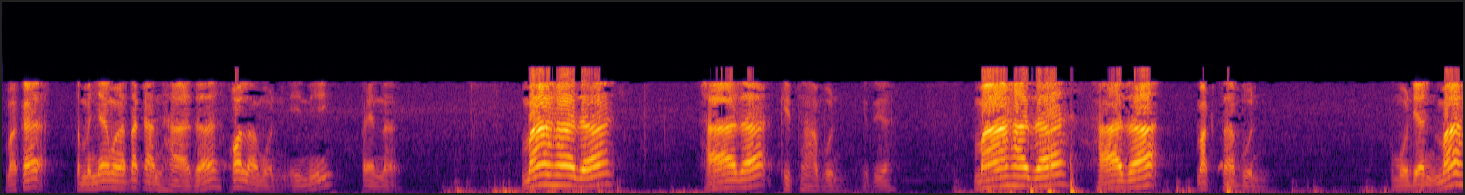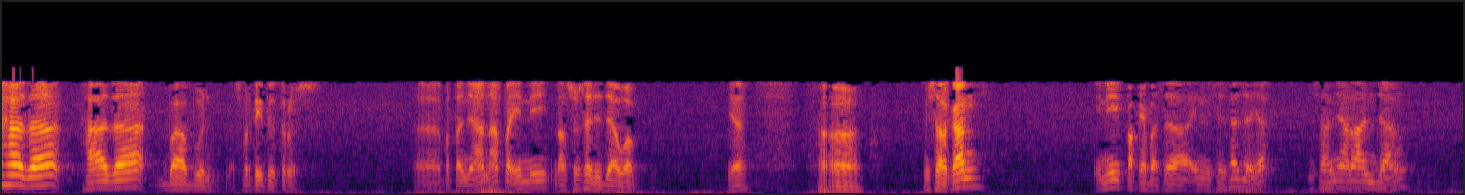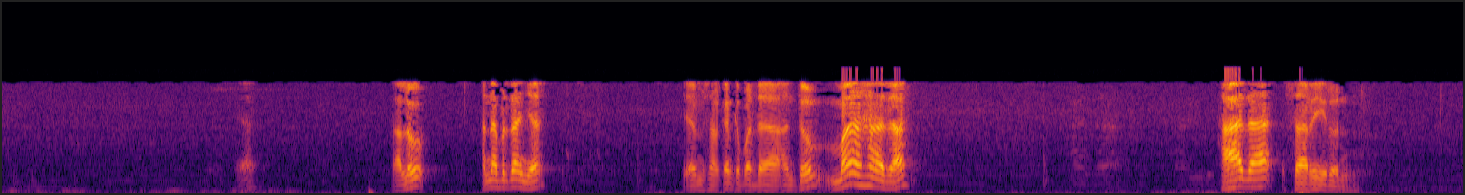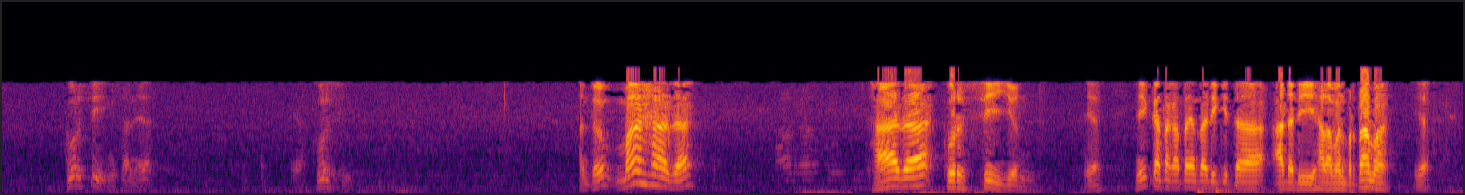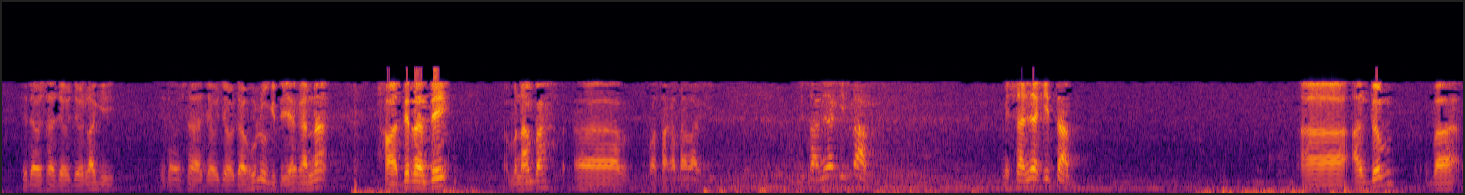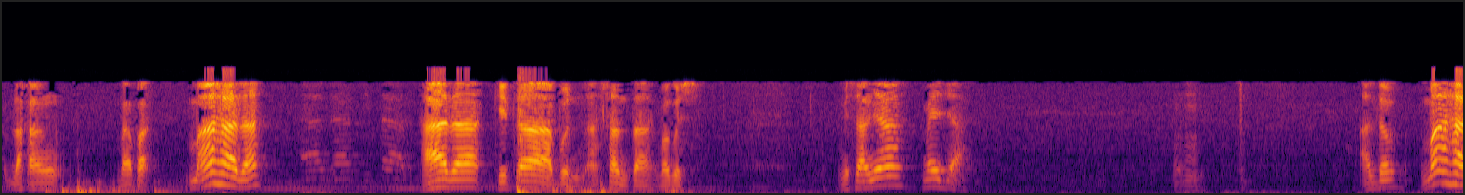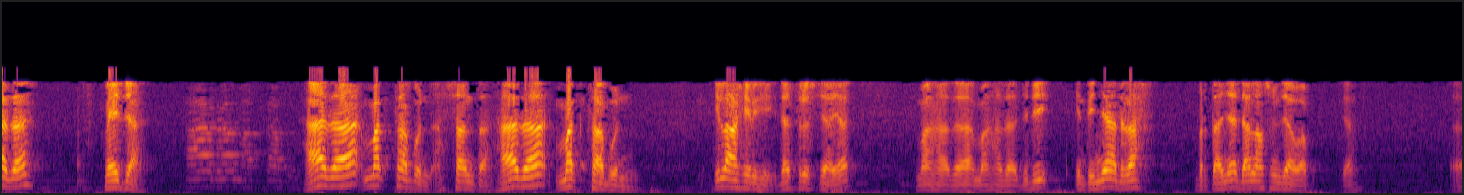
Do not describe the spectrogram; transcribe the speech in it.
Maka temannya mengatakan hada qalamun. Ini pena. Mahada hada kitabun gitu ya. Mahada hada maktabun. Kemudian mahada hada babun. Seperti itu terus. E, pertanyaan apa ini? Langsung saja jawab. Ya. Ha -ha. Misalkan ini pakai bahasa Indonesia saja ya. Misalnya ranjang. Ya. Lalu Anda bertanya, ya misalkan kepada antum, mahada? Hada sarirun. Kursi misalnya. Ya, kursi. Antum, mahada? Hada kursiyun. Ya. Ini kata-kata yang tadi kita ada di halaman pertama, ya. Tidak usah jauh-jauh lagi, tidak usah jauh-jauh dahulu gitu ya, karena khawatir nanti menambah uh, kata lagi. Misalnya kitab, misalnya kitab. Uh, antum belakang bapak, mahada? Ada kitab. Ada kitabun, asanta, bagus. Misalnya meja. Hmm. Antum, ma hada? Meja. Hada maktabun. Ahsanta. Hada maktabun. Ila akhirih. Dan seterusnya ya. Mahada, mahada. Jadi intinya adalah bertanya dan langsung jawab. Ya. E,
